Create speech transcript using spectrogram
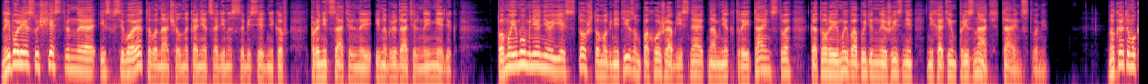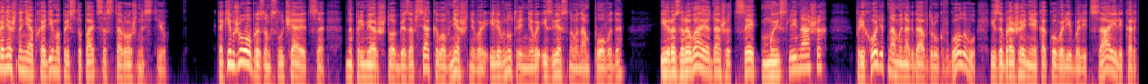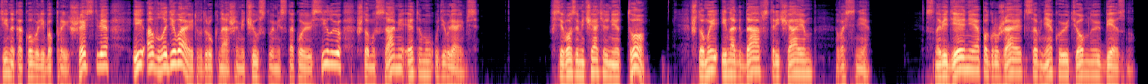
Наиболее существенное из всего этого начал, наконец, один из собеседников, проницательный и наблюдательный медик. По моему мнению, есть то, что магнетизм, похоже, объясняет нам некоторые таинства, которые мы в обыденной жизни не хотим признать таинствами. Но к этому, конечно, необходимо приступать с осторожностью. Каким же образом случается, например, что безо всякого внешнего или внутреннего известного нам повода и разрывая даже цепь мыслей наших, приходит нам иногда вдруг в голову изображение какого-либо лица или картина какого-либо происшествия и овладевает вдруг нашими чувствами с такой силою, что мы сами этому удивляемся. Всего замечательнее то, что мы иногда встречаем во сне. Сновидение погружается в некую темную бездну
